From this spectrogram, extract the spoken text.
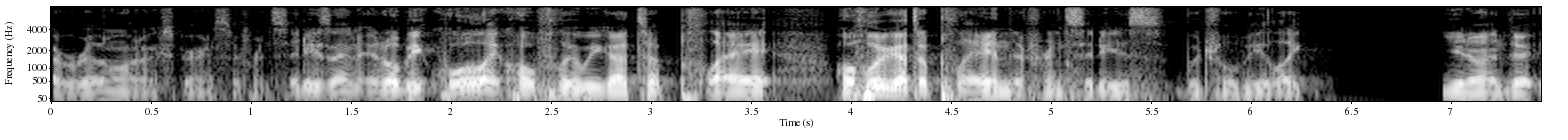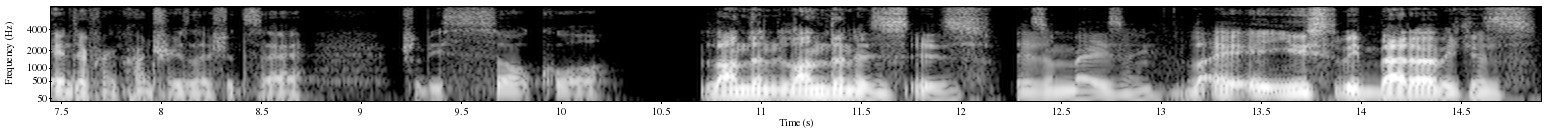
I really want to experience different cities, and it'll be cool. Like, hopefully, we got to play. Hopefully, we got to play in different cities, which will be like, you know, in, di- in different countries, I should say, which will be so cool. London, London is is is amazing. Like, it, it used to be better because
